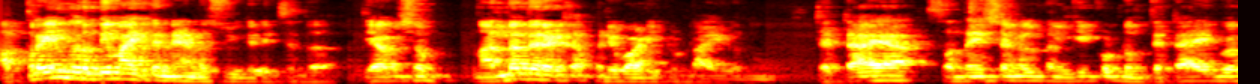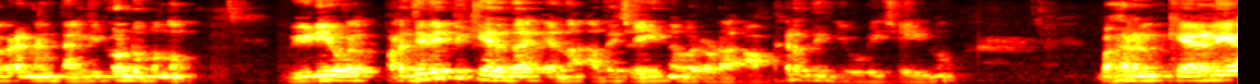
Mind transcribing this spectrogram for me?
അത്രയും ഹൃദ്യമായി തന്നെയാണ് സ്വീകരിച്ചത്. അത്യാവശ്യം നല്ല തിരക്ക് പരിപാടിക്കുണ്ടായിരുന്നു. തെറ്റായ സന്ദേശങ്ങൾ നൽകിക്കൊണ്ടും തെറ്റായ വിവരങ്ങൾ നൽകിക്കൊണ്ടുമൊന്നും വീഡിയോകൾ പ്രചരിപ്പിക്കരുത് എന്ന് അത് ചെയ്യുന്നവരോട് അഭ്യർത്ഥിക്കുകയൂടി ചെയ്യുന്നു. ബഹ്റിൻ കേരളീയ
